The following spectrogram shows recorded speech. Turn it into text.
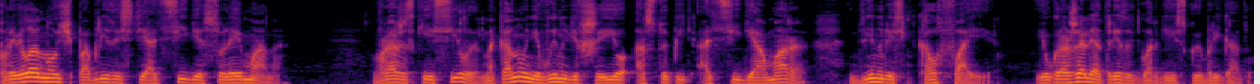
провела ночь поблизости от Сиди Сулеймана. Вражеские силы, накануне вынудившие ее отступить от Сиди Амара, двинулись к Алфаи и угрожали отрезать гвардейскую бригаду.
